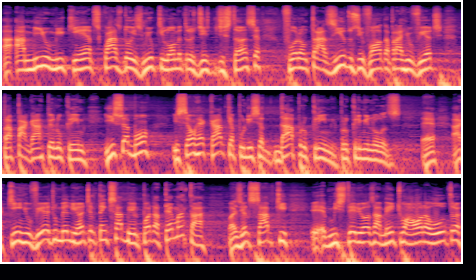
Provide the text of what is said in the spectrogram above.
a, a mil, mil quinhentos, quase dois mil quilômetros de distância, foram trazidos de volta para Rio Verde para pagar pelo crime. Isso é bom. Isso é um recado que a polícia dá para o crime, para o criminoso. É. Aqui em Rio Verde, o meliante ele tem que saber, ele pode até matar, mas ele sabe que é, misteriosamente, uma hora ou outra,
